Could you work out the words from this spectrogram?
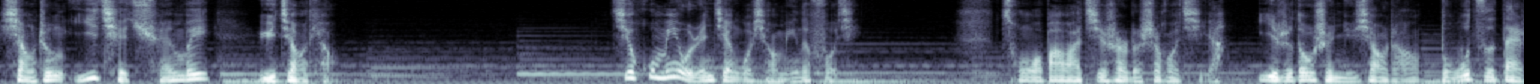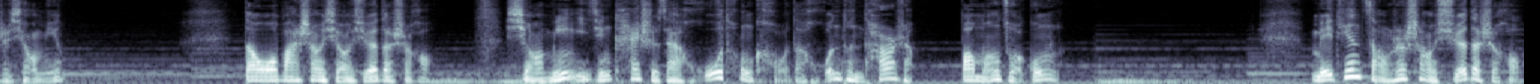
象征一切权威与教条。几乎没有人见过小明的父亲。从我爸爸记事的时候起啊，一直都是女校长独自带着小明。当我爸上小学的时候，小明已经开始在胡同口的馄饨摊上帮忙做工了。每天早上上学的时候，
